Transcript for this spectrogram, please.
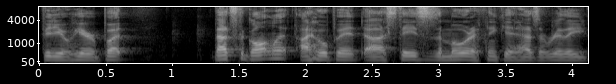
video here, but that's the gauntlet. I hope it uh, stays as a mode. I think it has a really,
